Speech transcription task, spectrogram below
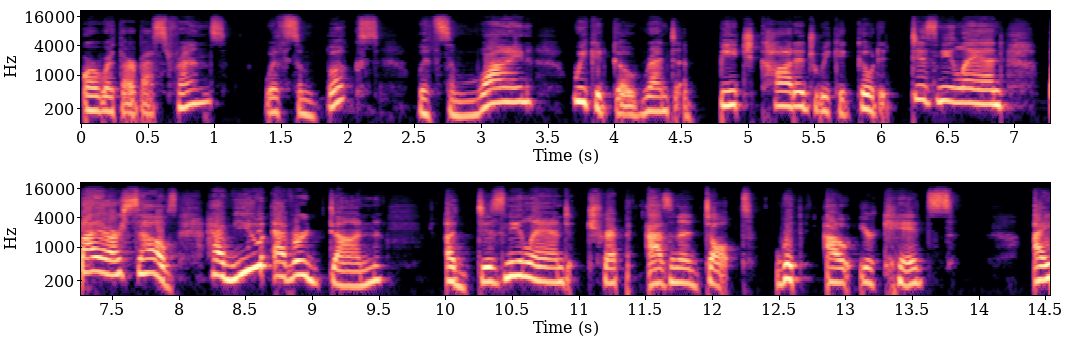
or with our best friends, with some books, with some wine. We could go rent a beach cottage. We could go to Disneyland by ourselves. Have you ever done a Disneyland trip as an adult without your kids. I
